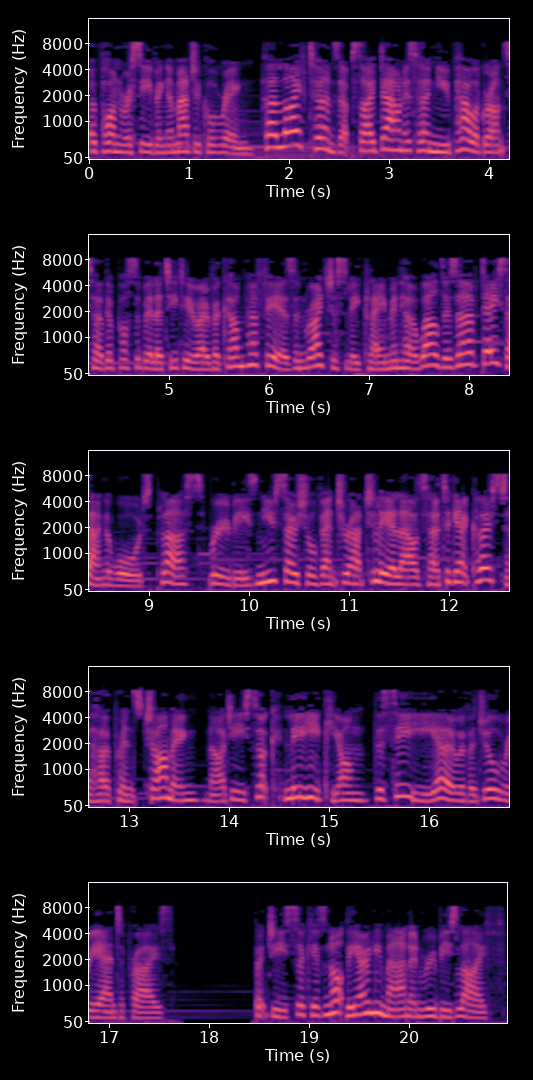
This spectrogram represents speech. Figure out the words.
Upon receiving a magical ring, her life turns upside down as her new power grants her the possibility to overcome her fears and righteously claim in her well-deserved Daesang Award. Plus, Ruby's new social venture actually allows her to get close to her Prince Charming, Na Ji-suk, Lee Kyong, the CEO of a jewelry enterprise. But Ji-suk is not the only man in Ruby's life.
